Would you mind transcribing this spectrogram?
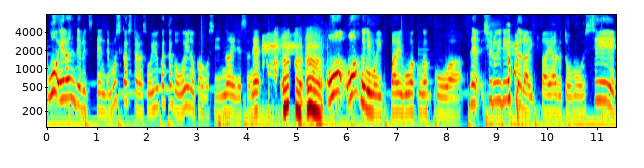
を選んでる時点でもしかしたらそういう方が多いのかもしれないですね。うんうん。オアオアフにもいっぱい語学学校は、ね、種類で言ったらいっぱいあると思うし、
